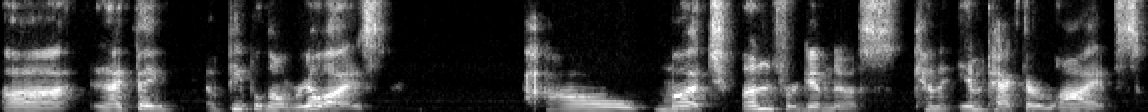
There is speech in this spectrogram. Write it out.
Uh, and I think people don't realize how much unforgiveness can impact their lives.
